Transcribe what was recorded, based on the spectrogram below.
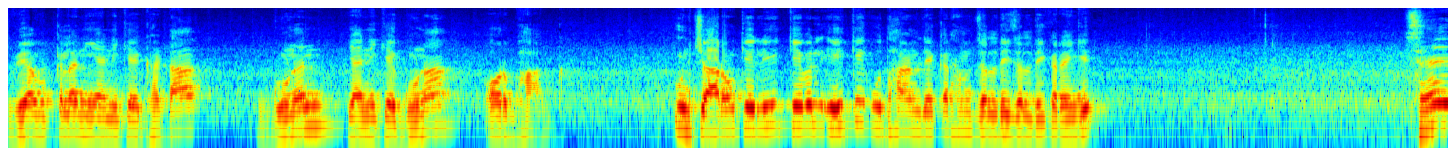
व्यवकलन यानी कि घटा, गुणन यानी कि गुणा और भाग। उन चारों के लिए केवल एक एक उदाहरण लेकर हम जल्दी जल्दी करेंगे। सह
